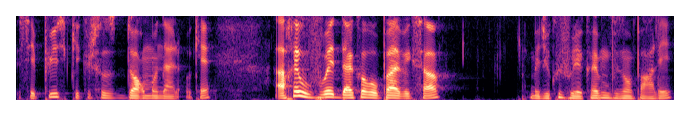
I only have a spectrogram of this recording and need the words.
c'est plus quelque chose d'hormonal, ok? Après, vous pouvez être d'accord ou pas avec ça, mais du coup, je voulais quand même vous en parler.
